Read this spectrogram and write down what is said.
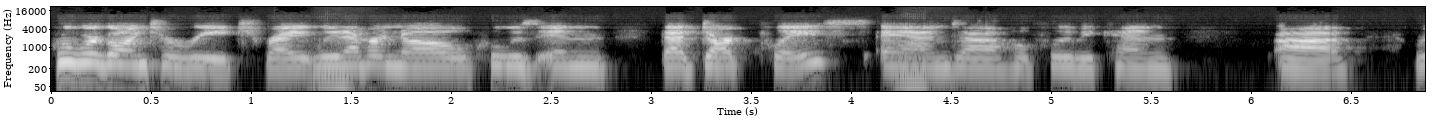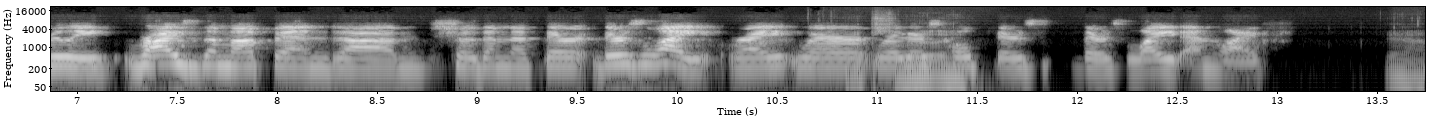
who we're going to reach. Right? We never know who's in that dark place, and uh, hopefully we can uh, really rise them up and um, show them that there there's light. Right? Where Absolutely. where there's hope, there's there's light and life. Yeah.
